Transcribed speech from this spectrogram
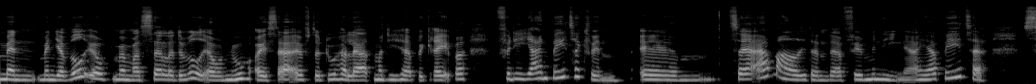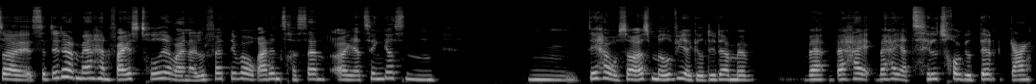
Men, men jeg ved jo med mig selv, og det ved jeg jo nu, og især efter du har lært mig de her begreber, fordi jeg er en beta-kvinde. Øhm, så jeg er meget i den der feminine, og jeg er beta. Så, så det der med, at han faktisk troede, jeg var en alfa, det var jo ret interessant, og jeg tænker sådan, mm, det har jo så også medvirket, det der med, hvad, hvad, har, jeg, hvad har jeg tiltrukket den gang,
